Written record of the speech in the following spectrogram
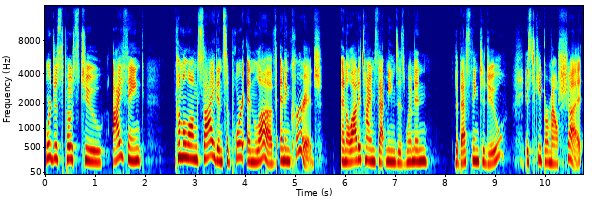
We're just supposed to, I think, come alongside and support and love and encourage. And a lot of times that means as women, the best thing to do is to keep our mouth shut.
